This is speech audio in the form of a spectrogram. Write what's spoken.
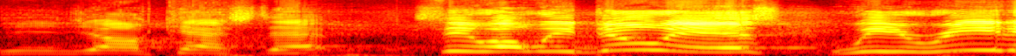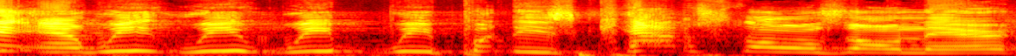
Did y'all catch that? See, what we do is we read it and we, we, we, we put these capstones on there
